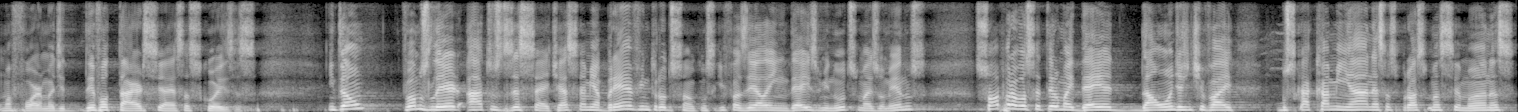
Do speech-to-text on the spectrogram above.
uma forma de devotar-se a essas coisas. Então, Vamos ler Atos 17. Essa é a minha breve introdução. Eu consegui fazer ela em 10 minutos, mais ou menos. Só para você ter uma ideia da onde a gente vai buscar caminhar nessas próximas semanas.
